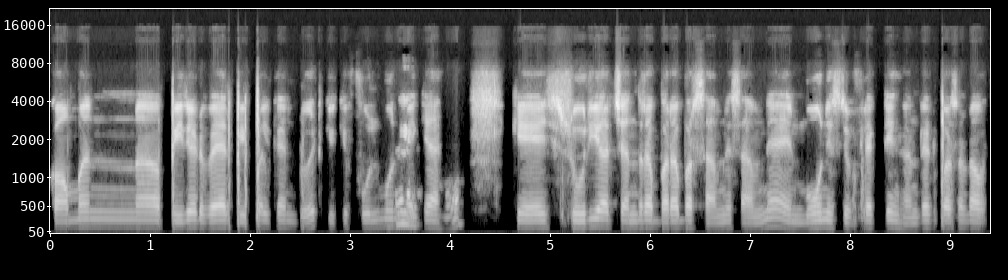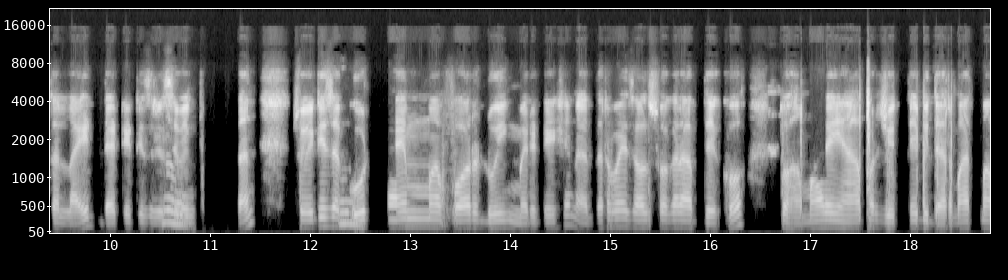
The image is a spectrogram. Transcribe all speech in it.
common period where people can do it क्योंकि फुल मून में क्या है कि सूर्य और चंद्र बराबर सामने सामने and moon is reflecting 100% of the light that it is हम्म receiving from the sun so it is a हम्म good time uh, for doing meditation otherwise also अगर आप देखो तो हमारे यहाँ पर जितने भी धर्मात्मा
